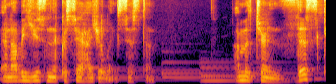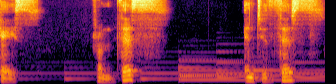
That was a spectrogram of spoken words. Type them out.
and I'll be using the Corsair HydroLink system. I'm gonna turn this case from this into this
